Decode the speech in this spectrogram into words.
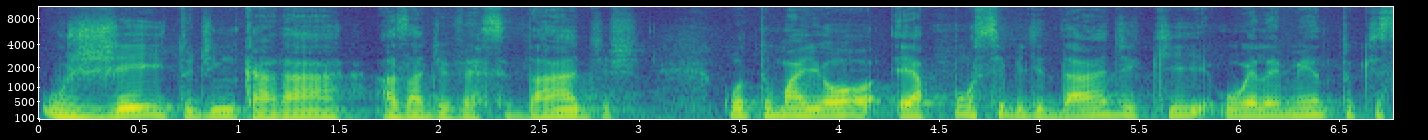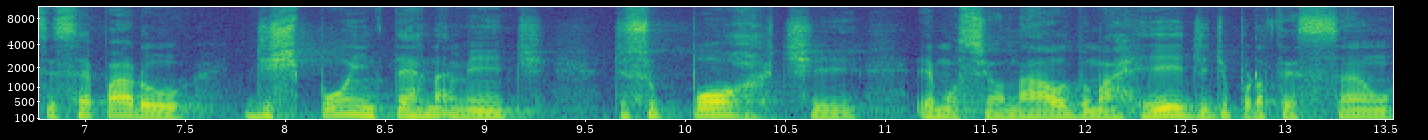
o jeito de encarar as adversidades, quanto maior é a possibilidade que o elemento que se separou dispõe internamente de suporte emocional, de uma rede de proteção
